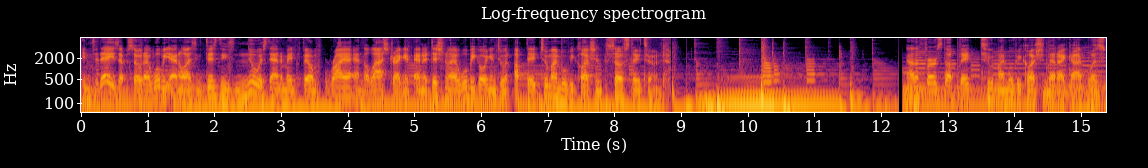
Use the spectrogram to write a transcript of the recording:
in today's episode, I will be analyzing Disney's newest animated film, Raya and the Last Dragon, and additionally, I will be going into an update to my movie collection, so stay tuned. Now, the first update to my movie collection that I got was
